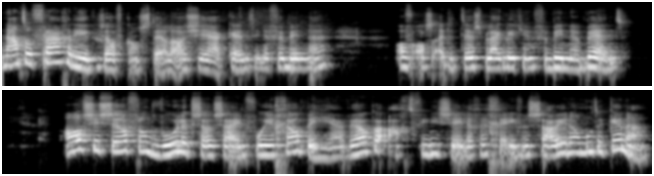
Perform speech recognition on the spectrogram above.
Een aantal vragen die je zelf kan stellen als je je herkent in een verbinder, of als uit de test blijkt dat je een verbinder bent. Als je zelf verantwoordelijk zou zijn voor je geldbeheer, welke acht financiële gegevens zou je dan moeten kennen?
